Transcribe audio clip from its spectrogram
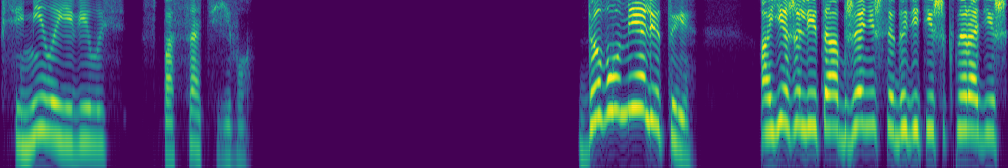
Всемила явилась спасать его. «Да в уме ли ты? А ежели ты обженишься да детишек народишь,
